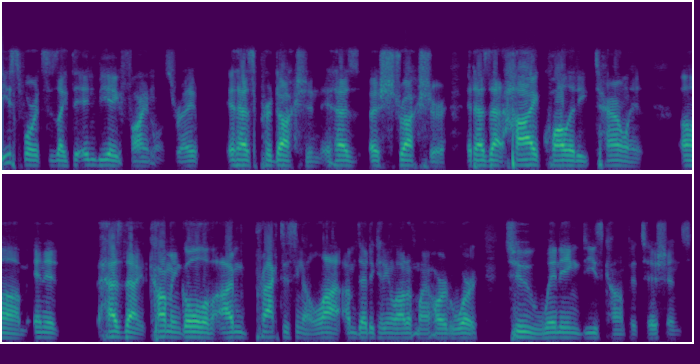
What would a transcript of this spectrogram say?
esports is like the NBA finals, right? It has production, it has a structure, it has that high quality talent. Um, and it has that common goal of I'm practicing a lot. I'm dedicating a lot of my hard work to winning these competitions,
